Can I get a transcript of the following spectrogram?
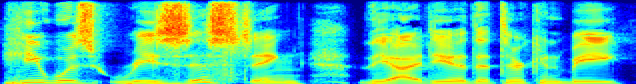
He was resisting the idea that there can be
